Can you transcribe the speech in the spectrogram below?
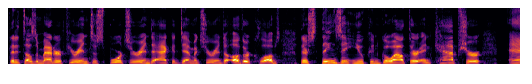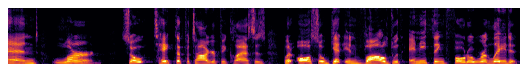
that it doesn't matter if you're into sports, you're into academics, you're into other clubs. There's things that you can go out there and capture and learn. So take the photography classes, but also get involved with anything photo related.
